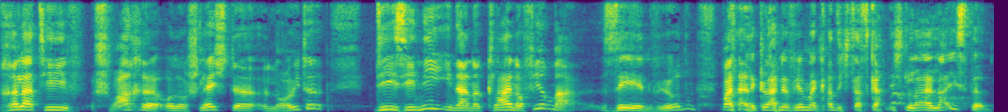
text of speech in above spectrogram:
relativ schwache oder schlechte Leute, die sie nie in einer kleinen Firma sehen würden, weil eine kleine Firma kann sich das gar nicht le leisten.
